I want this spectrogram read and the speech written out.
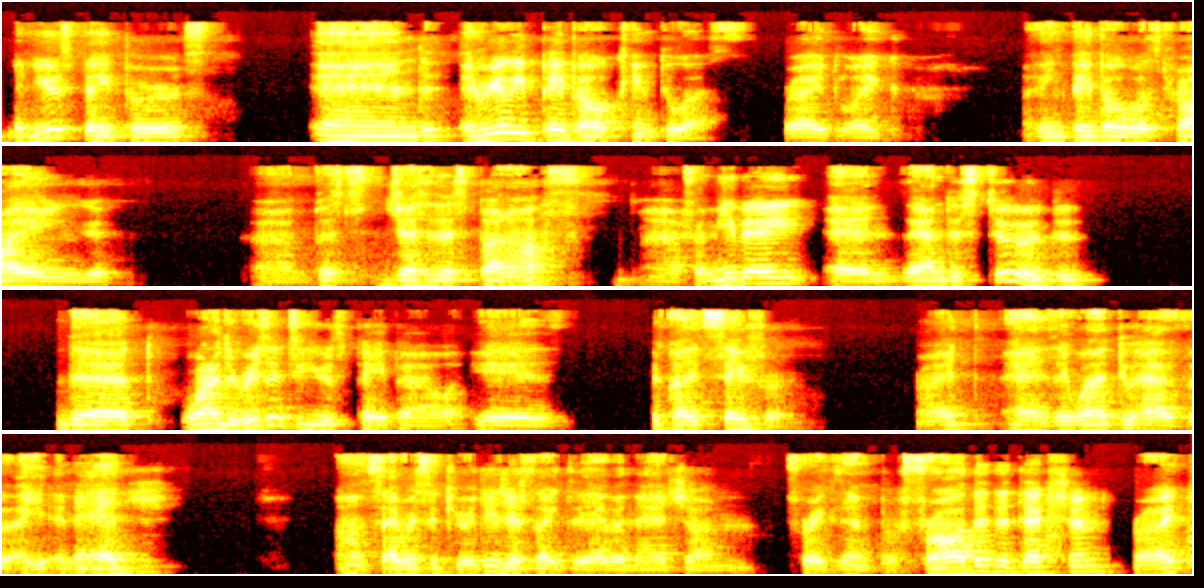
the newspapers, and and really PayPal came to us, right? Like I think PayPal was trying um, just as a spun off uh, from eBay, and they understood that one of the reasons to use PayPal is because it's safer, right? And they wanted to have a, an edge on cybersecurity, just like they have an edge on, for example, fraud detection, right?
